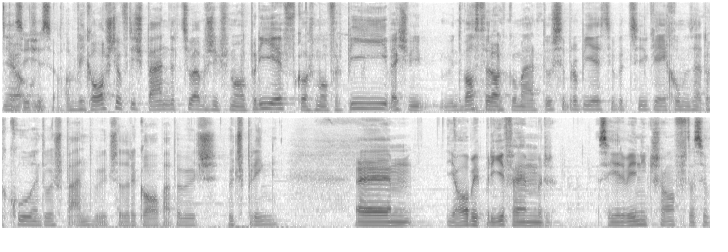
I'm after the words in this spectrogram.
Das ja, ist so. Aber wie gehst du auf die Spender zu? Aber schreibst du mal einen Brief, gehst du mal vorbei? Weißt du, mit was für Argumenten du probierst zu überzeugen? Hey, komm, es wäre doch cool, wenn du eine Spende würdest oder eine Gabe eben würdest, würdest bringen ähm, ja, bei Briefen haben wir sehr wenig geschafft. Also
